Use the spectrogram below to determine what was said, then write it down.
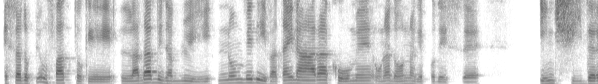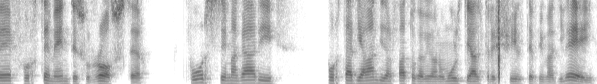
è stato più un fatto che la WWE non vedeva Tainara come una donna che potesse incidere fortemente sul roster. forse magari portati avanti dal fatto che avevano molte altre scelte prima di lei,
